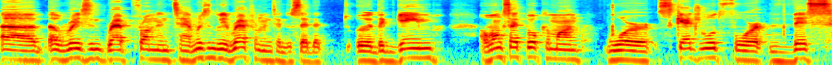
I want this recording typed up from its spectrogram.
Uh, a recent rep from Nintendo, recently rep from Nintendo said that uh, the game alongside Pokemon were scheduled for this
